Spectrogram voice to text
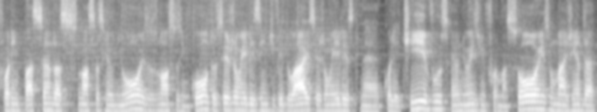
forem passando as nossas reuniões, os nossos encontros, sejam eles individuais, sejam eles né, coletivos, reuniões de informações, uma agenda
